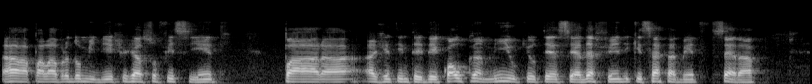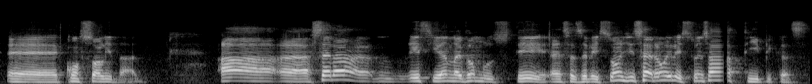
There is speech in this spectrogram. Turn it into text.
a palavra do ministro já é suficiente para a gente entender qual o caminho que o TSE defende, que certamente será é, consolidado. A, a, será esse ano nós vamos ter essas eleições e serão eleições atípicas.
